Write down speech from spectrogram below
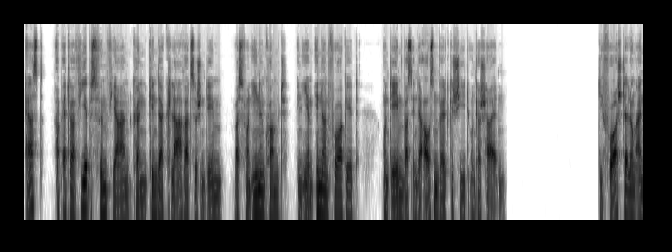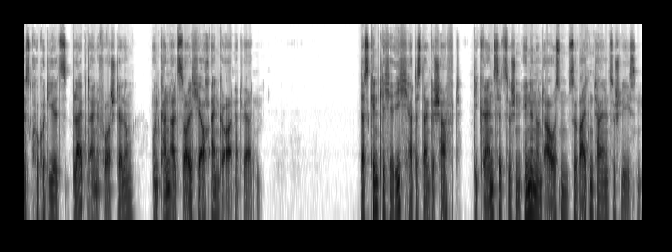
Erst ab etwa vier bis fünf Jahren können Kinder klarer zwischen dem, was von ihnen kommt, in ihrem Innern vorgeht, und dem, was in der Außenwelt geschieht, unterscheiden. Die Vorstellung eines Krokodils bleibt eine Vorstellung, und kann als solche auch eingeordnet werden. Das kindliche Ich hat es dann geschafft, die Grenze zwischen Innen und Außen zu weiten Teilen zu schließen.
